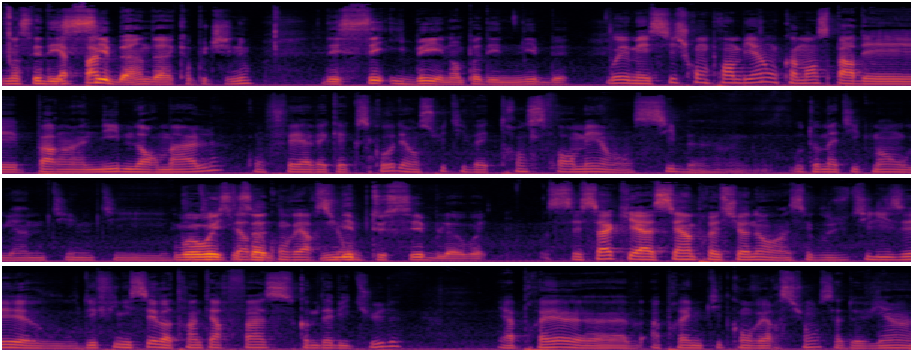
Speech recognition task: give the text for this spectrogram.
Non, c'est des a pas- CIB hein, dans Cappuccino. Des CIB et non pas des NIB. oui, mais si je comprends bien, on commence par, des, par un NIB normal qu'on fait avec Xcode et ensuite il va être transformé en CIB automatiquement où il y a un petit, un petit, Oui, oui, c'est ça. de conversion. NIB to cible, là, ouais. C'est ça qui est assez impressionnant, hein, c'est que vous utilisez, vous définissez votre interface comme d'habitude, et après, euh, après une petite conversion, ça devient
